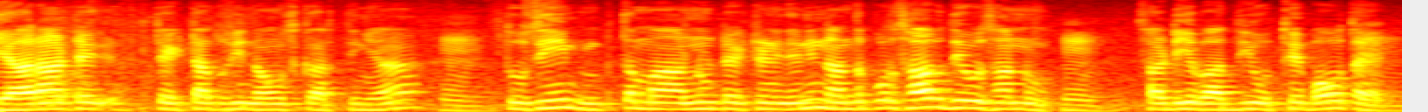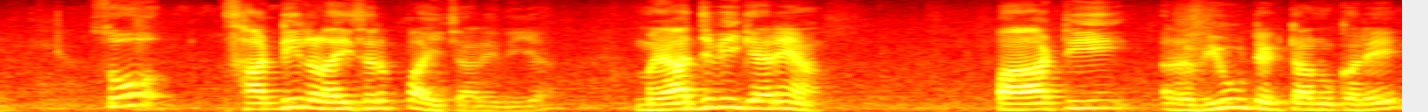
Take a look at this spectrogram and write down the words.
11 ਟਿਕ- ਟਿਕਟਾਂ ਤੁਸੀਂ ਅਨਾਉਂਸ ਕਰਤੀਆਂ। ਤੁਸੀਂ ਧਮਾਨ ਨੂੰ ਟਿਕਟ ਨਹੀਂ ਦੇਣੀ ਆਨੰਦਪੁਰ ਸਾਹਿਬ ਦਿਓ ਸਾਨੂੰ। ਸਾਡੀ ਆਬਾਦੀ ਉੱਥੇ ਬਹੁਤ ਹੈ। ਸੋ ਸਾਡੀ ਲੜਾਈ ਸਿਰਫ ਭਾਈਚਾਰੇ ਦੀ ਆ। ਮੈਂ ਅੱਜ ਵੀ ਕਹਿ ਰਿਹਾ ਪਾਰਟੀ ਰਿਵਿਊ ਟਿਕਟਾਂ ਨੂੰ ਕਰੇ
